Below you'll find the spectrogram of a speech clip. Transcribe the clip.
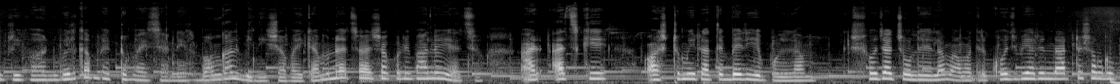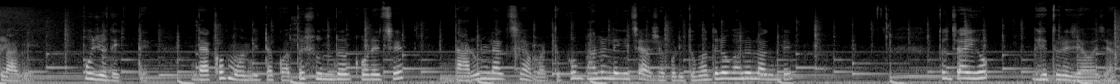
everyone, welcome back to my channel বঙ্গাল বিনি। সবাই কেমন আছো? আশা করি ভালোই আছো। আর আজকে অষ্টমীর রাতে বেরিয়ে পড়লাম, সোজা চলে এলাম আমাদের কোচবিহারের নাট্যসংঘ ক্লাবে, পুজো দেখতে। দেখো, মন্দিরটা কত সুন্দর করেছে, দারুণ লাগছে, আমার তো খুব ভালো লেগেছে, আশা করি তোমাদেরও ভালো লাগবে। তো যাই হোক, ভেতরে যাওয়া যাক।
